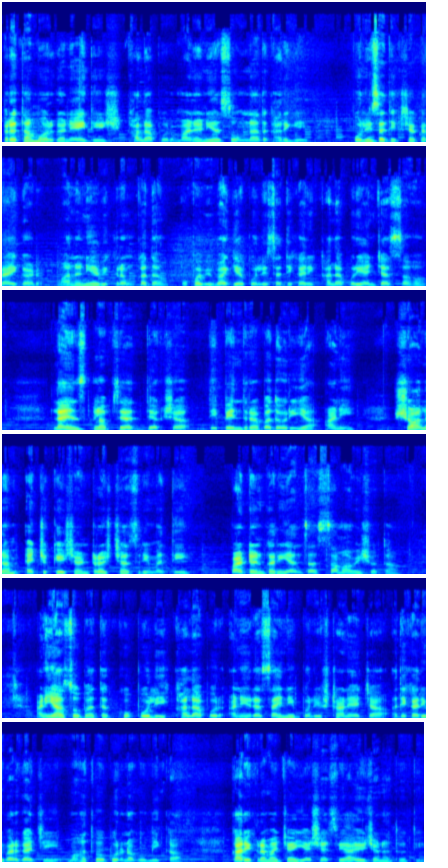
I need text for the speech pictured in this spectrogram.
प्रथम वर्ग न्यायाधीश खालापूर माननीय सोमनाथ घारगे पोलीस अधीक्षक रायगड माननीय विक्रम कदम उपविभागीय पोलीस अधिकारी खालापूर यांच्यासह लायन्स क्लबचे अध्यक्ष दीपेंद्र बदोरिया आणि शॉलम एज्युकेशन ट्रस्टच्या श्रीमती पाटणकर यांचा समावेश होता. आणि यासोबत खोपोली खालापूर आणि रसायनी पोलीस ठाण्याच्या अधिकारी वर्गाची महत्त्वपूर्ण भूमिका कार्यक्रमाच्या यशस्वी आयोजनात होती.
